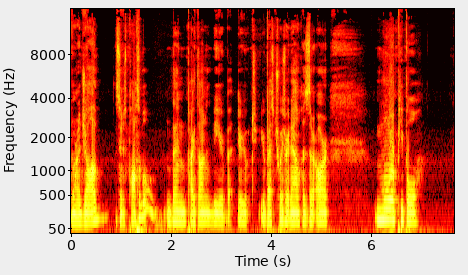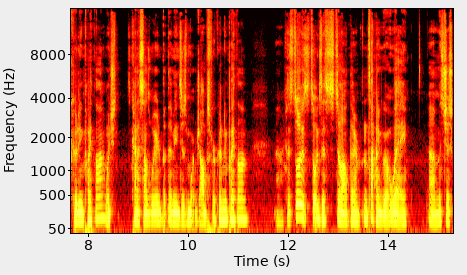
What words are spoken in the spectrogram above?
want a job as soon as possible, then Python would be your be- your, your best choice right now because there are more people coding Python, which kind of sounds weird, but that means there's more jobs for coding Python because uh, it still it still exists, still out there. It's not going to go away. Um, it's just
